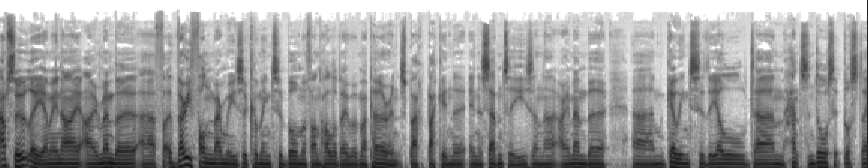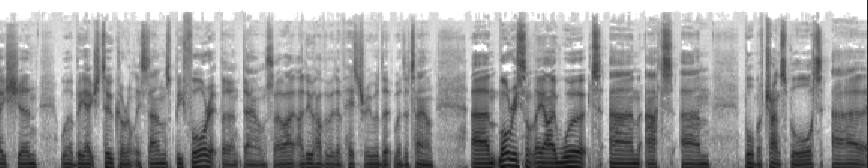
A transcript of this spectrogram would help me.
Absolutely. I mean, I, I remember uh, f- very fond memories of coming to Bournemouth on holiday with my parents back back in the in the seventies, and I, I remember um, going to the old um, Hants and Dorset bus station where BH2 currently stands before it burnt down. So I, I do have a bit of history with it with the town. Um, more recently, I worked um, at um, Bournemouth Transport uh,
